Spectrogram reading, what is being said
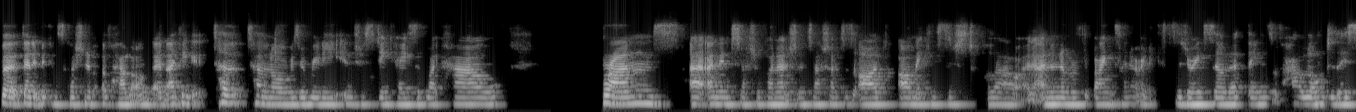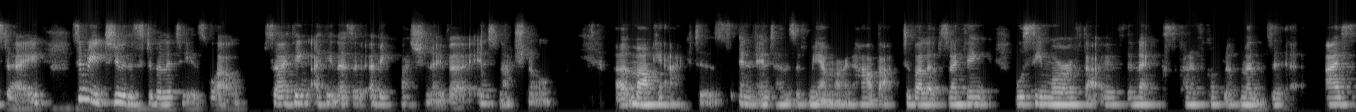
but then it becomes a question of, of how long. And I think it, Tel- Telenor is a really interesting case of like how brands uh, and international financial international actors are, are making decisions to pull out and, and, a number of the banks I know are considering similar things of how long do they stay simply to do with the stability as well so I think I think there's a, a big question over international uh, market actors in, in terms of Myanmar and how that develops. And I think we'll see more of that over the next kind of couple of months as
